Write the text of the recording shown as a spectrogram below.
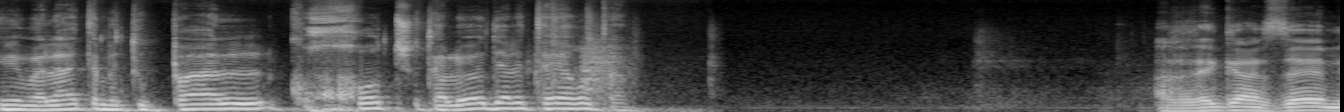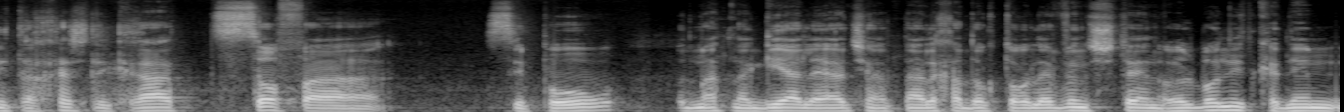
היא ממלאה את המטופל כוחות שאתה לא יודע לתאר אותם. הרגע הזה מתרחש לקראת סוף הסיפור. עוד מעט נגיע ליד שנתנה לך דוקטור לוינשטיין, אבל בוא נתקדם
